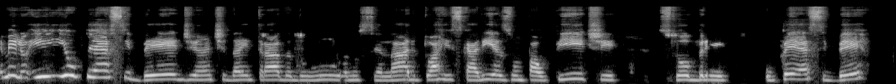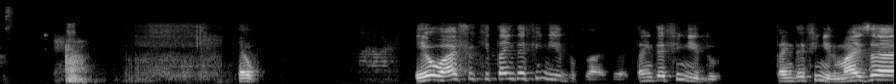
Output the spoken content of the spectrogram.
Emílio, e, e, o PSB diante da entrada do Lula no cenário? Tu arriscarias um palpite sobre o PSB? Eu, eu acho que está indefinido, Flávia. Está indefinido. Está indefinido. Mas a,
